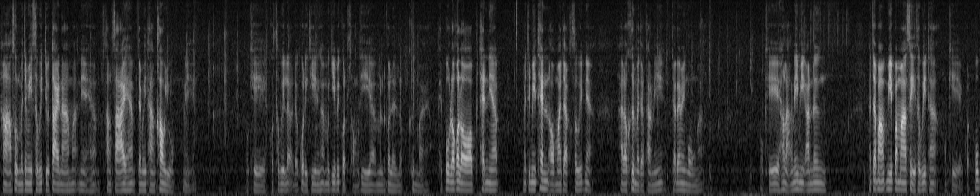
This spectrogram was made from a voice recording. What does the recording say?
ข้างหลังสุดมันจะมีสวิตช์อยู่ใต้น้ำนี่ครับทางซ้ายครับจะมีทางเข้าอยู่นี่โอเค กดสวิตช์แล้วเดี๋ยวกดอีกทีนึงครับเมื่อกี้ไปกดสองทีมันก็เลยขึ้นมาเสร็จปุ๊บเราก็รอแท่นนี้ครับมันจะมีแท่นออกมาจากสวิตช์เนี่ยให้เราขึ้นมาจากทางนี้จะได้ไม่งงอะ โอเค ข้างหลังนี่มีอันนึง มันจะมามีประมาณสี่สวิตฮะ โอเค กดปุ๊บ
